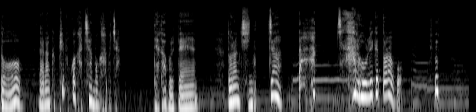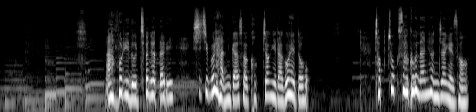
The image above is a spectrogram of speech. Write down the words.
너 나랑 그 피부과 같이 한번 가보자. 내가 볼 땐 너랑 진짜 딱 잘 어울리겠더라고. 아무리 노처녀 딸이 시집을 안 가서 걱정이라고 해도 접촉사고 난 현장에서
